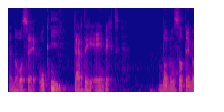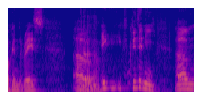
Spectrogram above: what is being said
En dan was hij ook niet derde geëindigd, maar dan zat hij nog in de race. Ehm, ik, ik weet het niet. Ehm,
